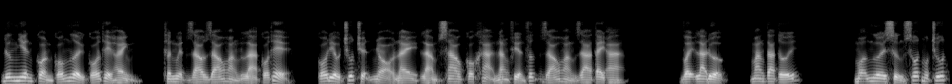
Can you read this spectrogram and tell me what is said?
Đương nhiên còn có người có thể hành, thần nguyệt giáo giáo hoàng là có thể, có điều chút chuyện nhỏ này làm sao có khả năng phiền phức giáo hoàng ra tay a? Vậy là được, mang ta tới. Mọi người sửng sốt một chút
